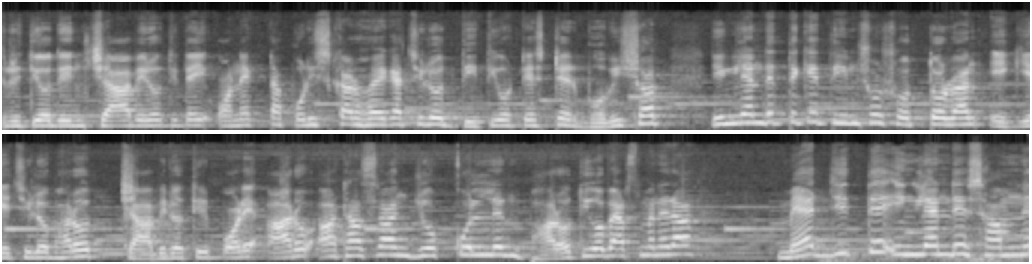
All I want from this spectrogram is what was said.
তৃতীয় দিন চা বিরতিতেই অনেকটা পরিষ্কার হয়ে গেছিল দ্বিতীয় টেস্টের ভবিষ্যৎ। ইংল্যান্ডের থেকে তিনশো সত্তর রান এগিয়েছিল ভারত। চা বিরতির পরে আরও আঠাশ রান যোগ করলেন ভারতীয় ব্যাটসম্যানেরা। ম্যাচ জিততে ইংল্যান্ডের সামনে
